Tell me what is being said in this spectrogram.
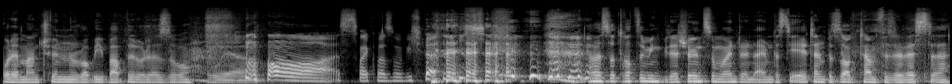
Oder mal einen schönen Robbie Bubble oder so. Oh ja. Oh, das Zeug war so widerlich. Aber es war trotzdem irgendwie der schönste Moment in einem, dass die Eltern besorgt haben für Silvester.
